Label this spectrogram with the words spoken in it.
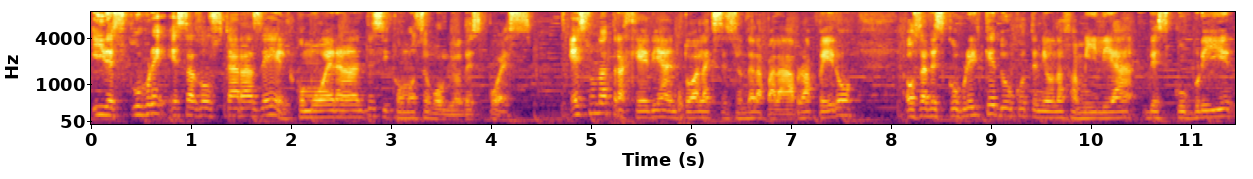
y descubre esas dos caras de él, cómo era antes y cómo se volvió después. Es una tragedia en toda la extensión de la palabra, pero o sea, descubrir que Duco tenía una familia, descubrir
